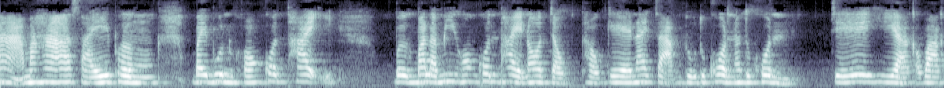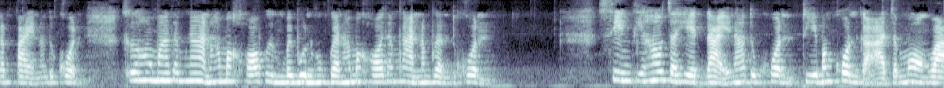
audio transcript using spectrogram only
มามาหาอาศัยเพิงใบบุญของคนไทย เบิงบารมีของคนไทยนอกจากเฒ่าแก่นายจางทุกทุกคนนะทุกคน เจเฮียก็ว่ากันไปนะทุกคน คือเฮามาทำงานเฮามาขอเพิงใบบุญของเพื่อนเฮามาขอทำงานนำเพื่อนทุกคน สิ่งที่เฮาจะเฮ็ดได้นะทุกคน ที่บางคนก็อาจจะมองว่า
